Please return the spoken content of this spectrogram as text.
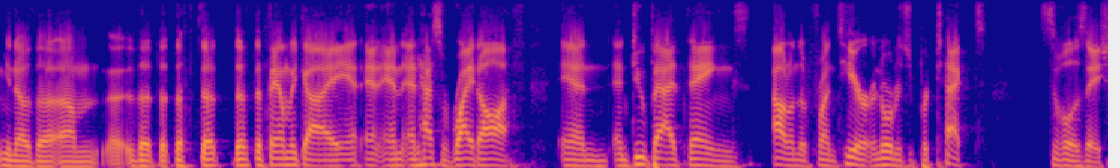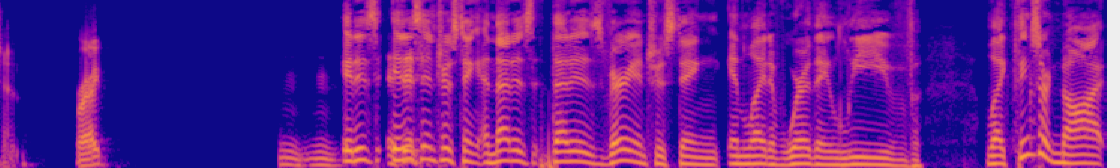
you know the um the the the the, the family guy, and, and and has to write off and and do bad things out on the frontier in order to protect civilization, right? Mm-hmm. It is it is interesting, and that is that is very interesting in light of where they leave. Like things are not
